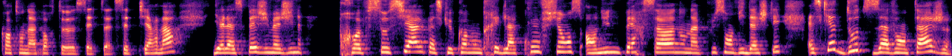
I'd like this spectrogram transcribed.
quand on apporte euh, cette, cette pierre-là. Il y a l'aspect, j'imagine, preuve sociale parce que comme on crée de la confiance en une personne, on a plus envie d'acheter. Est-ce qu'il y a d'autres avantages,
